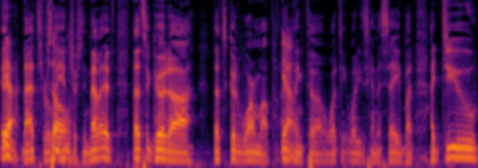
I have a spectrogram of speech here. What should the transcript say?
it- yeah. That's really So- interesting. That it, that's a good uh, that's good warm up. Yeah. I think to what he, what he's going to say. But I do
